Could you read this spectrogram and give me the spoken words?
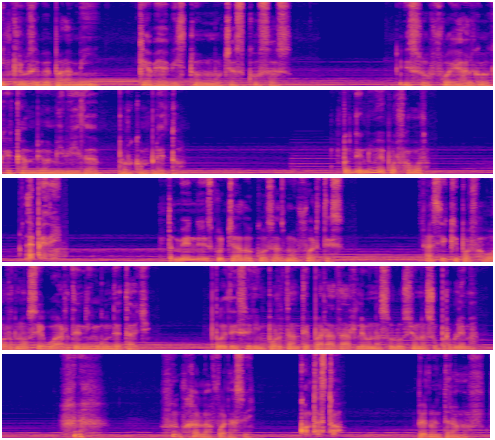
Inclusive para mí, que había visto muchas cosas. Eso fue algo que cambió mi vida por completo. Continúe, por favor. Le pedí. También he escuchado cosas muy fuertes. Así que por favor no se guarde ningún detalle. Puede ser importante para darle una solución a su problema. Ojalá fuera así. Contestó. Pero entramos,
